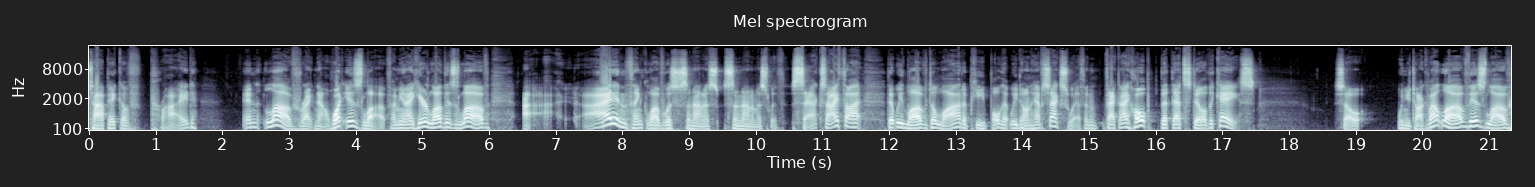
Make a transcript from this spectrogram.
topic of pride and love right now. What is love? I mean, I hear love is love. I, I didn't think love was synonymous, synonymous with sex. I thought that we loved a lot of people that we don't have sex with. In fact, I hope that that's still the case. So, when you talk about love, is love,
